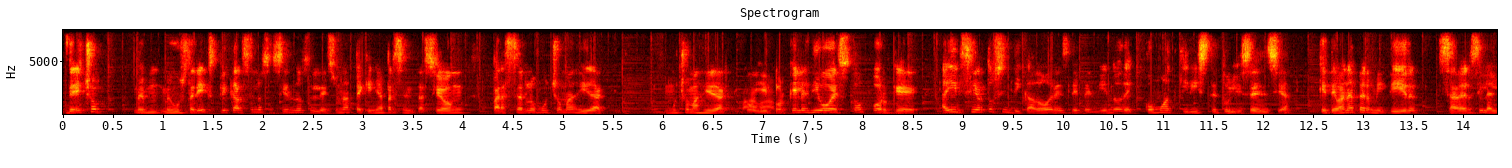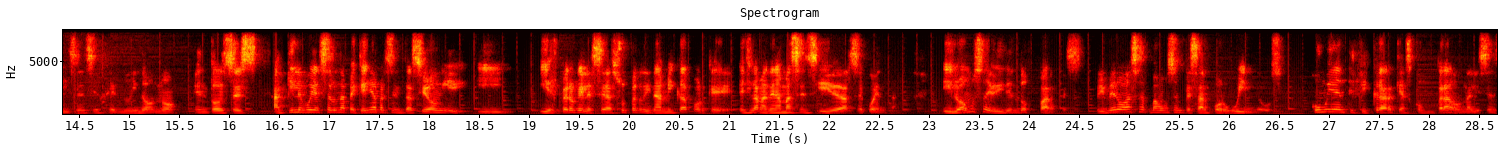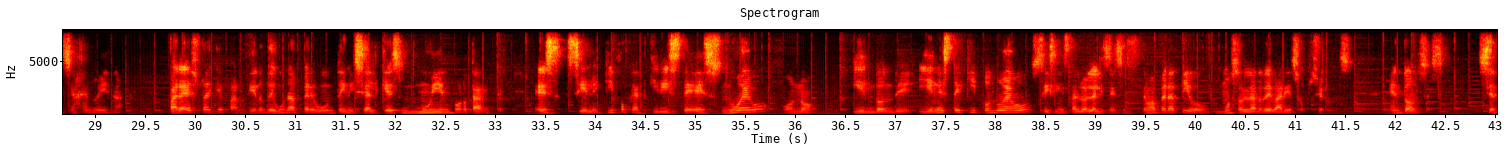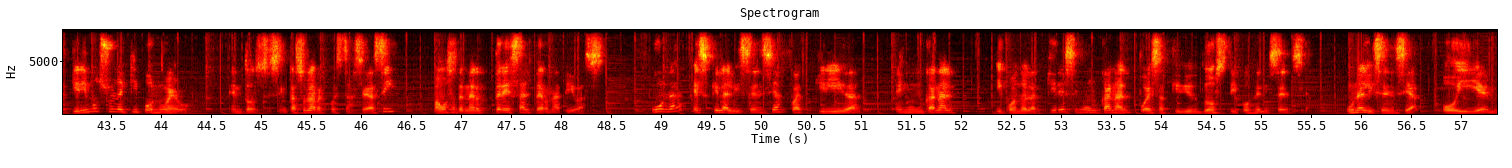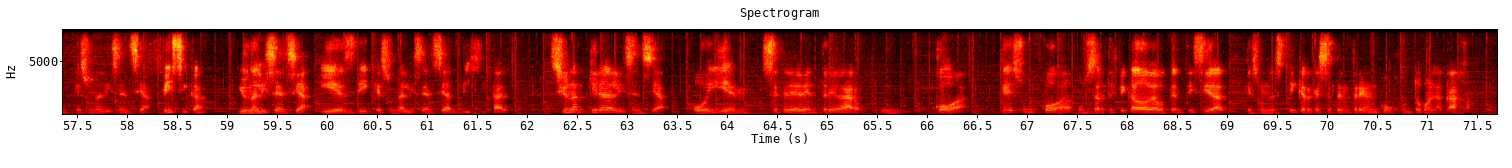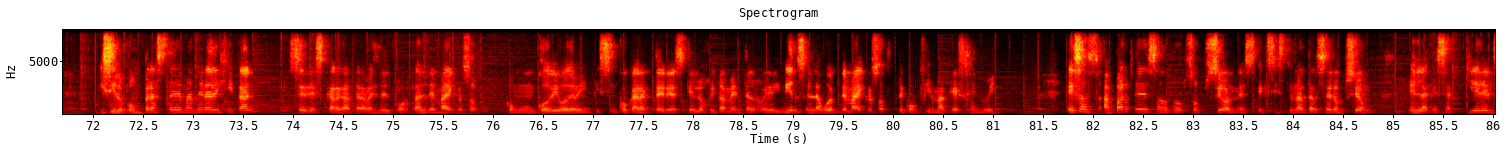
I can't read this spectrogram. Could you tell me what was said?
De hecho, me, me gustaría explicárselos haciéndoles una pequeña presentación para hacerlo mucho más didáctico mucho más didáctico. ¿Y por qué les digo esto? Porque hay ciertos indicadores, dependiendo de cómo adquiriste tu licencia, que te van a permitir saber si la licencia es genuina o no. Entonces, aquí les voy a hacer una pequeña presentación y, y, y espero que les sea súper dinámica porque es la manera más sencilla de darse cuenta. Y lo vamos a dividir en dos partes. Primero vamos a empezar por Windows. ¿Cómo identificar que has comprado una licencia genuina? Para esto hay que partir de una pregunta inicial que es muy importante. Es si el equipo que adquiriste es nuevo o no. Y en, donde, y en este equipo nuevo, si se instaló la licencia de sistema operativo, vamos a hablar de varias opciones. Entonces, si adquirimos un equipo nuevo, entonces, en caso la respuesta sea sí, vamos a tener tres alternativas. Una es que la licencia fue adquirida en un canal. Y cuando la adquieres en un canal, puedes adquirir dos tipos de licencia. Una licencia OEM, que es una licencia física, y una licencia ESD, que es una licencia digital. Si uno adquiere la licencia OEM, se te debe entregar un COA. ¿Qué es un COA? Un certificado de autenticidad, que es un sticker que se te entrega en conjunto con la caja. Y si lo compraste de manera digital, se descarga a través del portal de Microsoft con un código de 25 caracteres que lógicamente al redimirse en la web de Microsoft te confirma que es genuino. Aparte de esas dos opciones, existe una tercera opción en la que se adquiere el,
